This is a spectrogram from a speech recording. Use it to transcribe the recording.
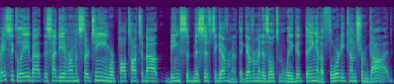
basically about this idea in Romans 13, where Paul talks about being submissive to government, that government is ultimately a good thing and authority comes from God.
